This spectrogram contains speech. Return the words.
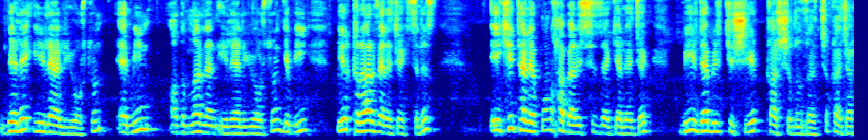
böyle ilerliyorsun. Emin adımlarla ilerliyorsun gibi bir karar vereceksiniz. İki telefon haberi size gelecek. Bir de bir kişi karşınıza çıkacak.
